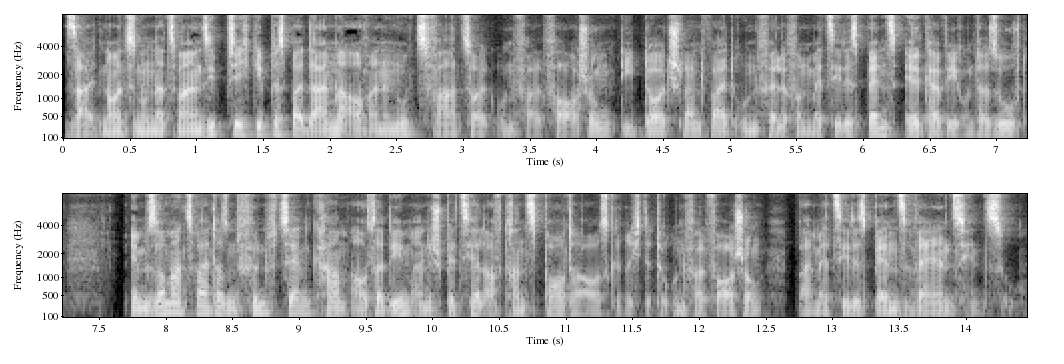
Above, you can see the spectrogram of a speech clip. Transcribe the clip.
Seit 1972 gibt es bei Daimler auch eine Nutzfahrzeugunfallforschung, die deutschlandweit Unfälle von Mercedes-Benz Lkw untersucht, im Sommer 2015 kam außerdem eine speziell auf Transporter ausgerichtete Unfallforschung bei Mercedes-Benz Vans hinzu.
